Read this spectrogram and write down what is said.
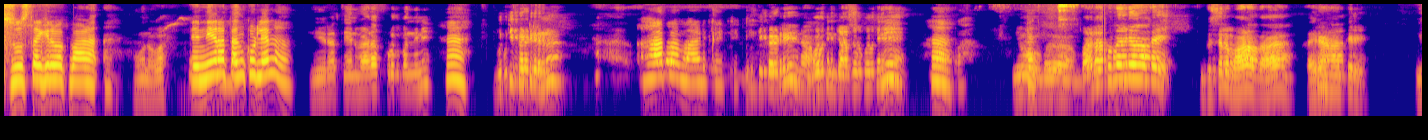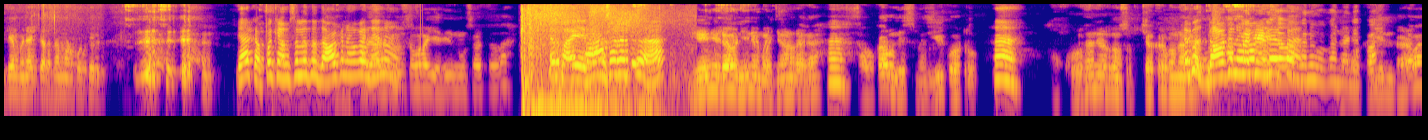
ಸುಸ್ತಾಗಿರ್ಬೇಕ್ ಬಾಳ. ಹ್ಞೂನವ್ವ. ಏ, ನೀರ ತಂದ್ ಕೊಡ್ಲೇನು? ನೀರತ್ ಏನ್ ಬೇಡ ಕುಡ್ದು ಬಂದಿನಿ. ಹಾ. ಬುತ್ತಿ ಹಾಪ ಮಾಡಿ ಕಟ್ಟಿಟ್ಟಿ ಬುತ್ತಿ ಕಟ್ರಿ ನಾ ಹೋಗ್ತೀನಿ ಕೆಲ್ಸಕ್ಕೆ ಹೋಗ್ತೀನಿ. ಹಾ. ನೀವು ಆ ಕಡೆ. ಬಿಸಿಲು ಭಾಳ ಅದ ಹೈರಾಣ ಆತಿರಿ ಇಲ್ಲೇ ಮನ್ಯಾಗ ಕೆಲಸ ಮಾಡ್ಕೋತೀರಿ ಯಾಕಪ್ಪ ಕ್ಯಾನ್ಸಲ್ ದವಾಖಾನೆ ಹೋಗೋದೇನು ಸವ ಎದಿ ನೂಸಾತದ ಯಪ್ಪ ಎದೆ ನುಸಾಗತ್ತದ? ಏನಿಲ್ಲ ನಿನ್ನೆ ಮಧ್ಯಾಹ್ನದಾಗ ಹಾ. ಸಾವುಕಾರ ಒಂದಿಷ್ಟು ಮಜ್ಜಿಗೆ ಕೊಟ್ರು. ಹಾ. ಕುಡ್ದ ನೀಡ್ದು ಒಂದ್ ಸ್ವಲ್ಪ ಚಕ್ರ ಯಪ್ಪ, ಬಂದ ದವಾಖಾನೆ ಹೋಗಣ ನಡಿಯಪ್ಪ. ದವಾಖಾನಿಗ್ ಹೋಗೋಣ ನಡಿಯಪ್ಪ. ಏನ್ ಬೇಡವಾ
